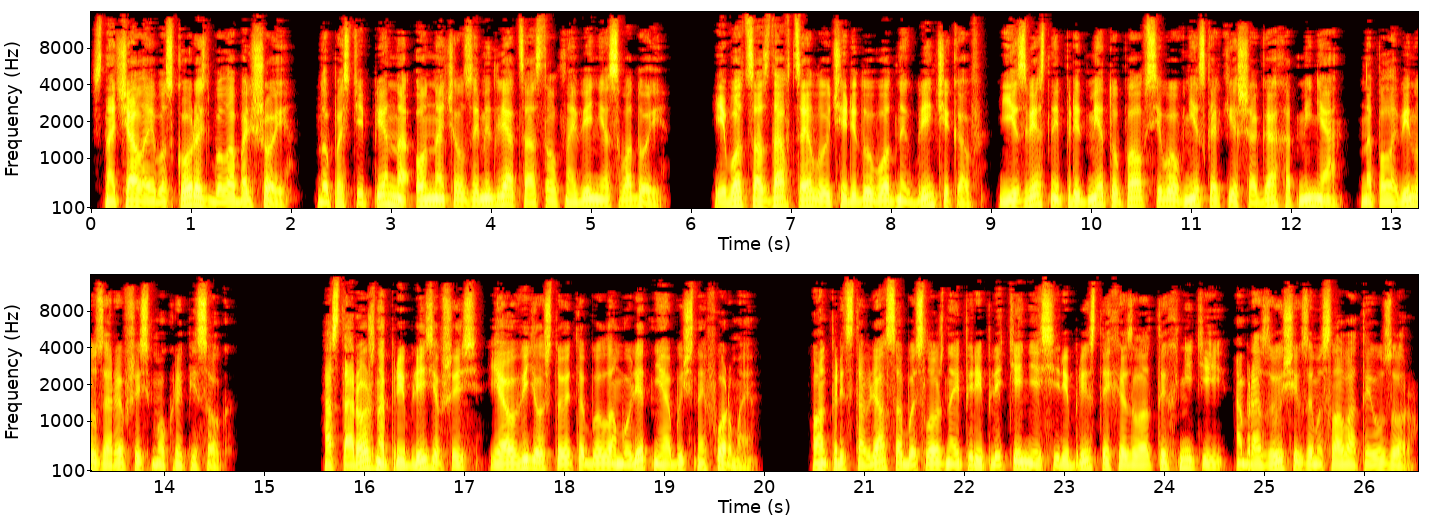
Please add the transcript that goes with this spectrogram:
Сначала его скорость была большой, но постепенно он начал замедляться от столкновения с водой, и вот, создав целую череду водных блинчиков, неизвестный предмет упал всего в нескольких шагах от меня, наполовину зарывшись в мокрый песок. Осторожно приблизившись, я увидел, что это был амулет необычной формы. Он представлял собой сложное переплетение серебристых и золотых нитей, образующих замысловатый узор.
